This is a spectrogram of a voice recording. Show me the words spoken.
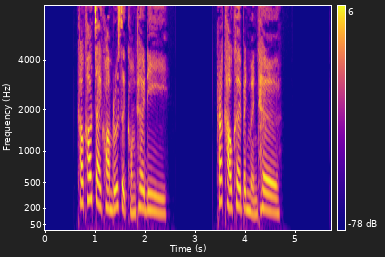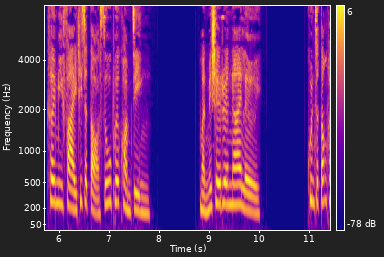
ๆ เขาเข้าใจความรู้สึกของเธอดี เพราะเขาเคยเป็นเหมือนเธอ เคยมีไฟที่จะต่อสู้เพื่อความจริง มันไม่ใช่เรื่องง่ายเลย คุณจะต้องเผ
